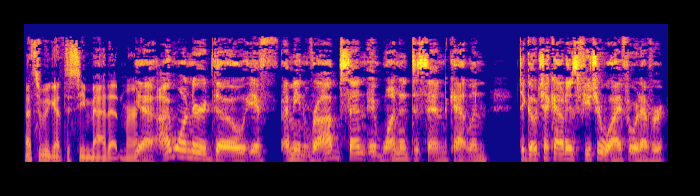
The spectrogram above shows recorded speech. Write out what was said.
That's when we got to see Mad Edmure. Yeah, I wondered though if I mean Robb sent it wanted to send Catelyn to go check out his future wife or whatever,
